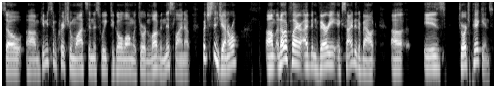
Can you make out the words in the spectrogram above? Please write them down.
So um, give me some Christian Watson this week to go along with Jordan Love in this lineup, but just in general. Um, another player I've been very excited about uh, is George Pickens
